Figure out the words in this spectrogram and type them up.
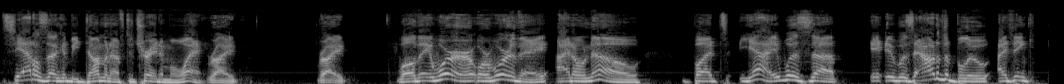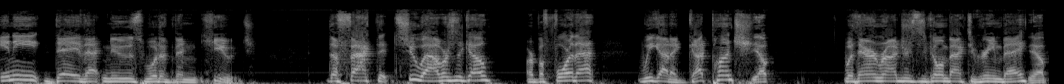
Seattle's not going to be dumb enough to trade him away. Right. Right. Well, they were, or were they? I don't know. But yeah, it was uh, it, it was out of the blue. I think any day that news would have been huge. The fact that two hours ago or before that, we got a gut punch Yep. With Aaron Rodgers is going back to Green Bay. Yep.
